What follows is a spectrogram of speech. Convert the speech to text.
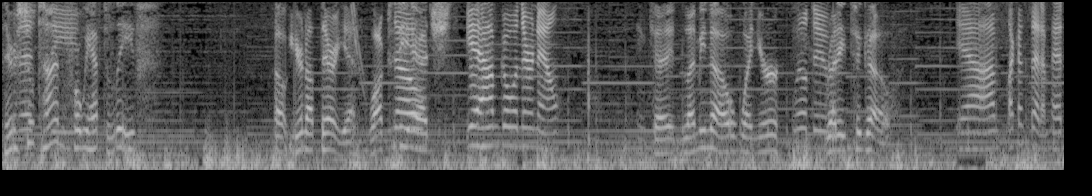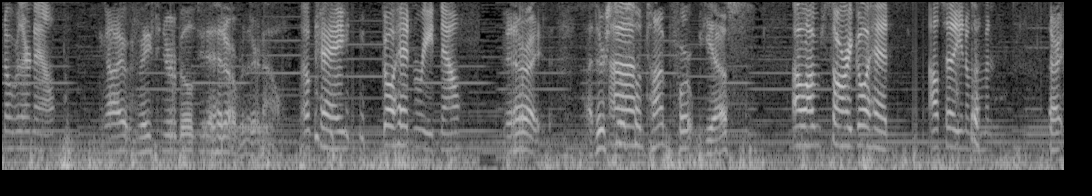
There's still Let's time see. before we have to leave. Oh, you're not there yet. Walk to No. the edge. Yeah, I'm going there now. Okay, let me know when you're Will do. ready to go. Yeah, I'm, like I said, I'm heading over there now. I have faith in your ability to head over there now. Okay, go ahead and read now. All right. Uh, there's still Uh, some time before. Yes. Oh, I'm sorry. Go ahead. I'll tell you in a moment. All right.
